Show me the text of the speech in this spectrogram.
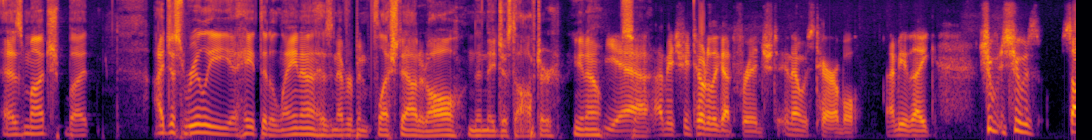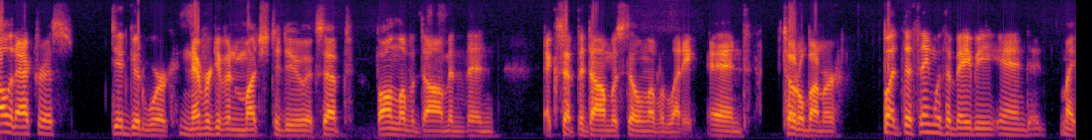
as much, but I just really hate that Elena has never been fleshed out at all, and then they just offed her. You know? Yeah, So- I mean, she totally got fridged, and that was terrible. I mean, like, she she was solid actress, did good work, never given much to do except fall in love with Dom, and then accept that Dom was still in love with Letty, and total bummer. But the thing with the baby, and my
